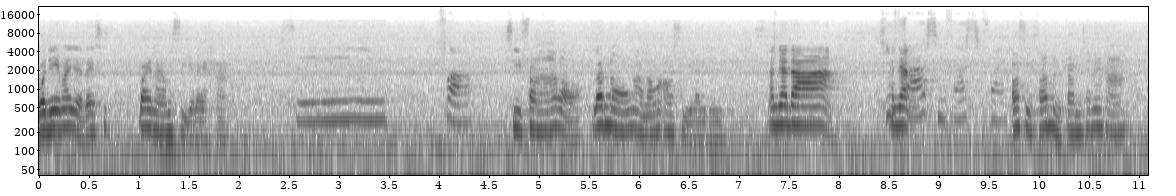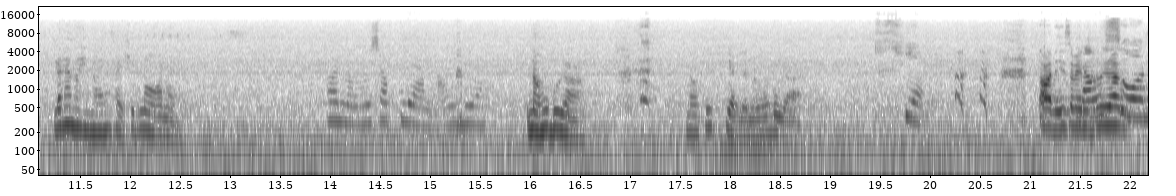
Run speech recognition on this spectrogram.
วันนี้เอมม่าอยากได้ชุดว่ายน้ำสีอะไรคะสีฟ้าสีฟ้าเหรอ แล้วน้องอะน้องเอาสีอะไรดีอัญญาดา สีอัญญาฟ้าสีฟ้าสีฟ้าเอาสีฟ้าเหมือนกันใช่ไหมคะ แล้วทำไมน้องใส่ชุดนอนอะเพราะหนูไม่ชอบเปลี่ยนน้องเบียร์น้องเบื่อ น้องขี้เกียจเลยน้องเบื่อ เขียดตอนนี้จะเป็นน้องเรื่อง ซน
